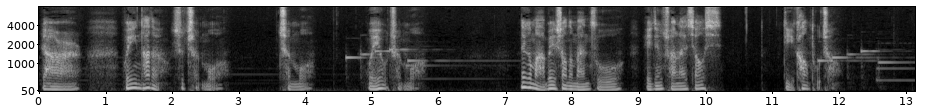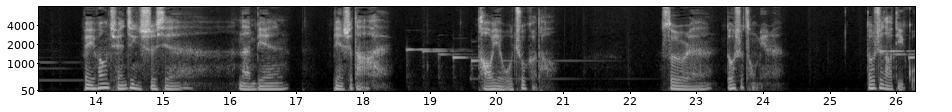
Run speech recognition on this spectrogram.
然而，回应他的是沉默，沉默，唯有沉默。那个马背上的蛮族已经传来消息，抵抗屠城。北方全境失陷，南边便是大海，逃也无处可逃。所有人都是聪明人，都知道帝国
